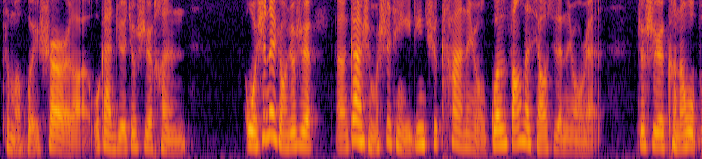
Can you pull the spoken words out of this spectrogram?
怎么回事儿了。我感觉就是很，我是那种就是嗯，干什么事情一定去看那种官方的消息的那种人。就是可能我不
